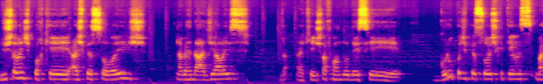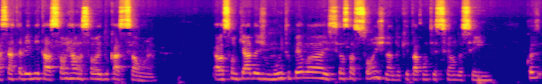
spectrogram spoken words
Justamente porque as pessoas, na verdade, elas. Aqui a gente está falando desse grupo de pessoas que tem uma certa limitação em relação à educação, né? Elas são guiadas muito pelas sensações né, do que está acontecendo, assim, coisas,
